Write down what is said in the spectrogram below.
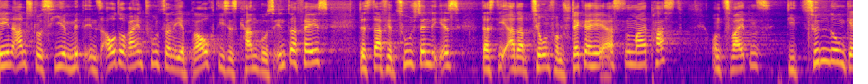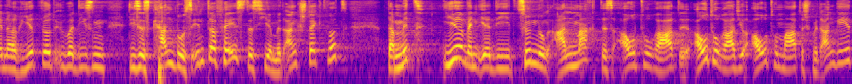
den Anschluss hier mit ins Auto reintun, sondern ihr braucht dieses CAN-Bus-Interface, das dafür zuständig ist, dass die Adaption vom Stecker her erst einmal passt und zweitens die Zündung generiert wird über diesen, dieses CAN-Bus-Interface, das hier mit angesteckt wird, damit ihr, wenn ihr die Zündung anmacht, das Autoradio automatisch mit angeht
